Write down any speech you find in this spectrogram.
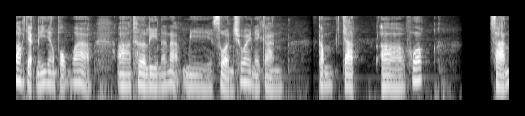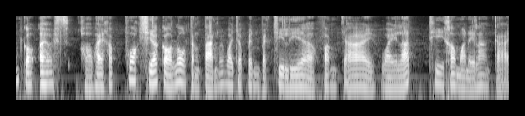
นอกจากนี้ยังพบว่าเทอรีนนั้นนะมีส่วนช่วยในการกำจัดพวก สารก่ออขออภัยครับ พวกเชื้อก่อโรคต่างๆ ไม่ว่าจะเป็นแบคทีเรีย ฟังไจไวรัสที่เข้ามาในร่างกาย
